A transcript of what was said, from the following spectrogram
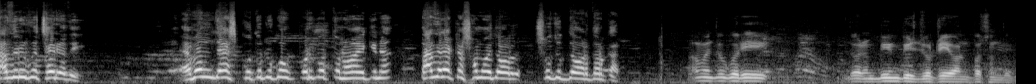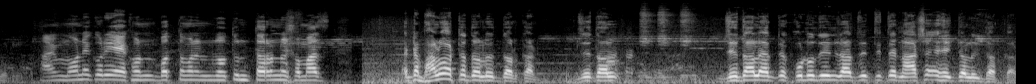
তাদের উপর ছেড়ে দিই। এবং দেশ কতটুকু পরিবর্তন হয় কিনা তাদের একটা সময় দেওয়ার সুযোগ দেওয়ার দরকার। আমি তো করি ধরেন বিএনপির জোটে অন পছন্দ করি। আমি মনে করি এখন বর্তমানে নতুন তরুণ সমাজ একটা ভালো একটা দলের দরকার। যে দল যে দল একটা কোনোদিন রাজনীতিতে না আসে সেই দলই দরকার।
